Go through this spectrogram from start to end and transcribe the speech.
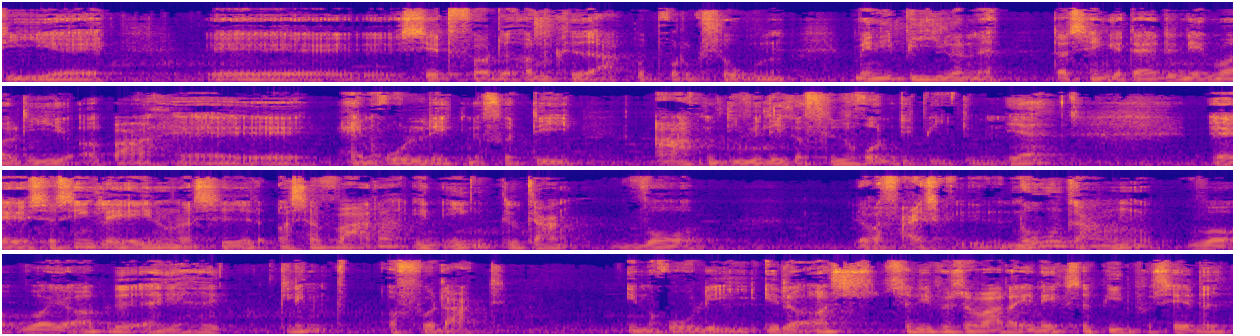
de øh, øh, sætfoldet håndklæde på produktionen, men i bilerne, der tænker der er det nemmere lige at bare have, øh, have en rulle liggende, fordi arken, de vil ligge og flyde rundt i bilen. Ja. Øh, så sent lagde jeg ind under sædet, og så var der en enkelt gang, hvor der var faktisk nogle gange, hvor, hvor jeg oplevede, at jeg havde glemt at få lagt en rulle i. Eller også, så lige pludselig var der en ekstra bil på sættet,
